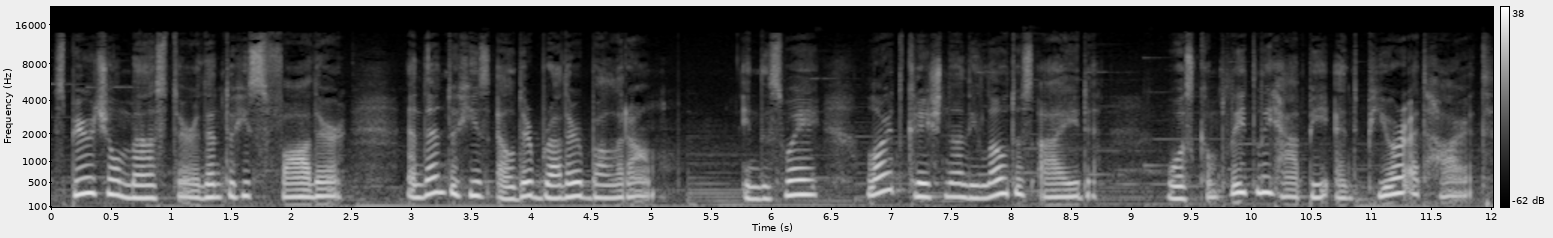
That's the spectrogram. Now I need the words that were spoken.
spiritual master, then to his father, and then to his elder brother Balaram. In this way, Lord Krishna, the lotus eyed, was completely happy and pure at heart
